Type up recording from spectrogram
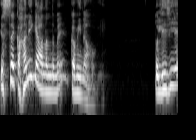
इससे कहानी के आनंद में कमी ना होगी। तो लीजिए,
